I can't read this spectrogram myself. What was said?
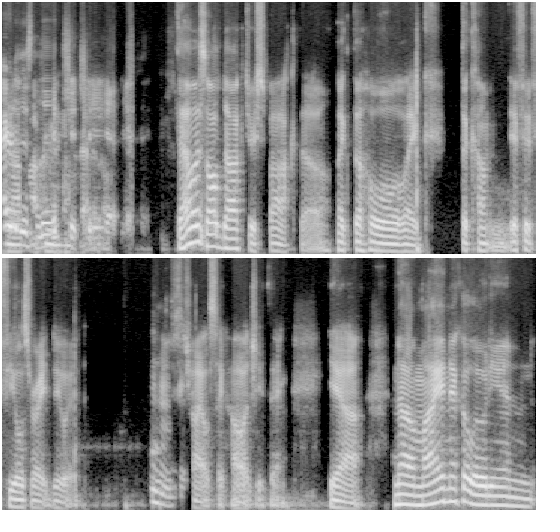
tired of this lip shit that at all. shit. That was all Dr. Spock though. Like the whole like the com if it feels right, do it. Mhm. child psychology thing. Yeah. No, my Nickelodeon,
